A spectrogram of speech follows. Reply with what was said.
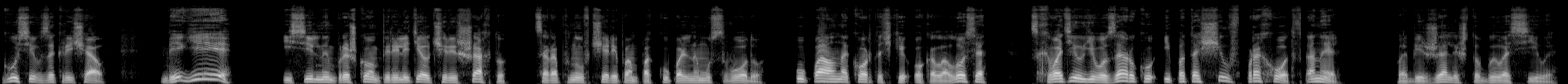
Гусев закричал «Беги!» и сильным прыжком перелетел через шахту, царапнув черепом по купольному своду, упал на корточки около лося, схватил его за руку и потащил в проход, в тоннель. Побежали, что было силы.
